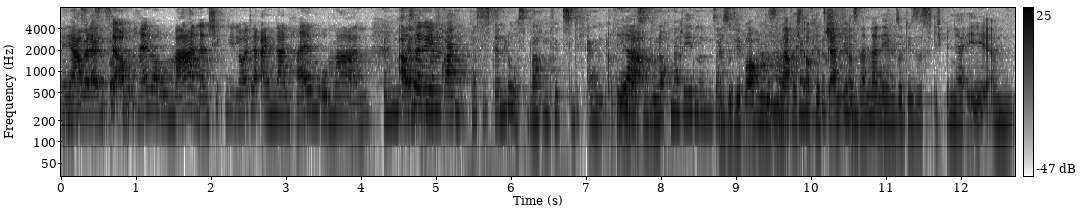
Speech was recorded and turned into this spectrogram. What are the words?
Ja, aber das ist ja auch ein halber Roman. Dann schicken die Leute einem da einen halben Roman. Außerdem, fragen, was ist denn los? Warum fühlst du dich angegriffen? Ja. Dann du die nochmal reden und sagst also wir brauchen diese ah, Nachricht auch jetzt gar nicht auseinandernehmen. So dieses, ich bin ja eh, ähm,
